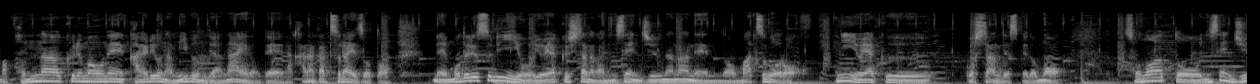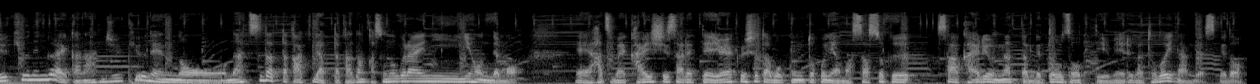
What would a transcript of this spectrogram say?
まあ、こんな車をね、買えるような身分ではないので、なかなか辛いぞと。で、モデル3を予約したのが2017年の末頃に予約をしたんですけども、その後、2019年ぐらいかな、19年の夏だったか秋だったか、なんかそのぐらいに日本でも、えー、発売開始されて予約してた僕のとこにはまあ早速さあ買えるようになったんでどうぞっていうメールが届いたんですけど、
